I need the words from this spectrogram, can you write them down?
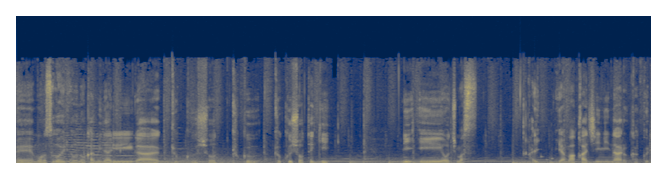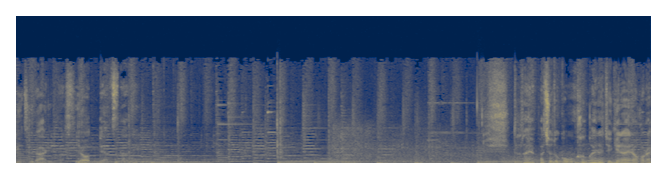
えー、ものすごい量の雷が局所局局所的？に落ちます。はい。山火事になる確率がありますよってやつだね。ただやっぱちょっとここ考えないといけないなこれ。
